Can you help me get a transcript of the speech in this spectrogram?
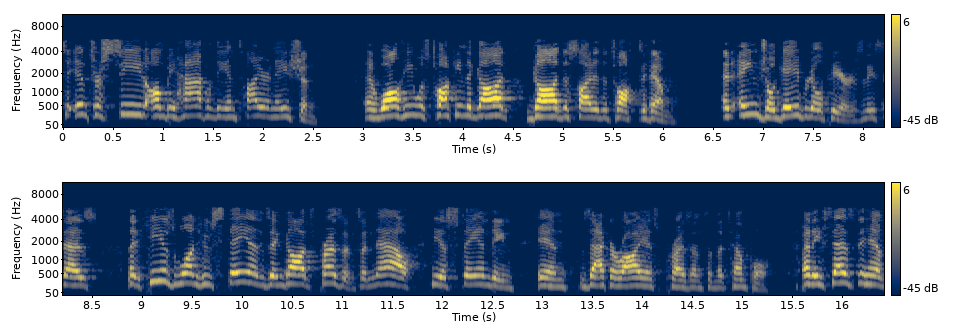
to intercede on behalf of the entire nation. And while he was talking to God, God decided to talk to him. An angel, Gabriel, appears and he says that he is one who stands in God's presence. And now he is standing in Zechariah's presence in the temple. And he says to him,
